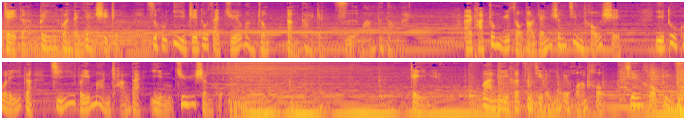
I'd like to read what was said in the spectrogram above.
这个悲观的厌世者，似乎一直都在绝望中等待着死亡的到来，而他终于走到人生尽头时，已度过了一个极为漫长的隐居生活。这一年，万历和自己的一位皇后先后病死，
